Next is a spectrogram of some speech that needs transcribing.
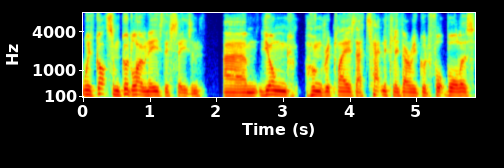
we've got some good loanees this season. Um, young, hungry players. They're technically very good footballers.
